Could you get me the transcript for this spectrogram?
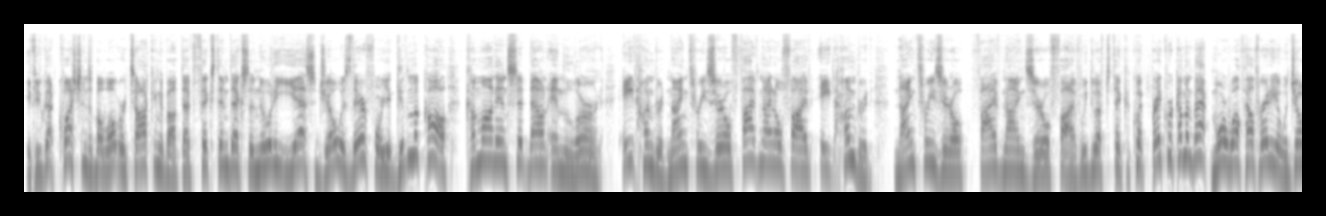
If you've got questions about what we're talking about, that fixed index annuity, yes, Joe is there for you. Give him a call. Come on in, sit down, and learn. 800 930 5905. 800 930 5905. We do have to take a quick break. We're coming back. More Wealth Health Radio with Joe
